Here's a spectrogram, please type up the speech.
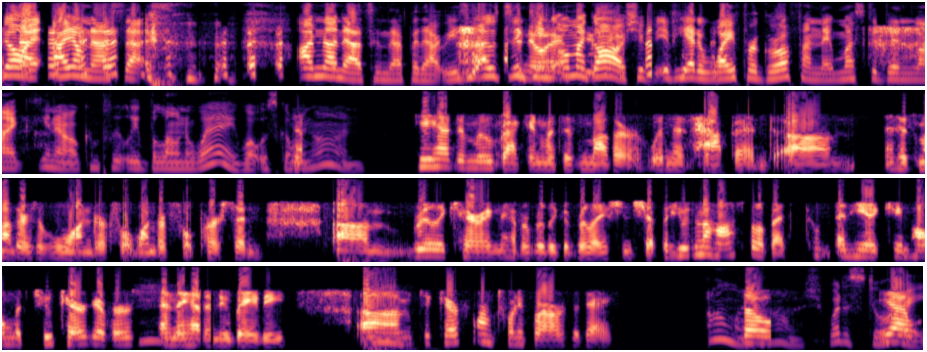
No, I, I don't ask that. I'm not asking that for that reason. I was thinking, I oh my gosh, if, if he had a wife or girlfriend, they must have been like, you know, completely blown away what was going on. he had to move back in with his mother when this happened. Um, and his mother is a wonderful, wonderful person, um, really caring. They have a really good relationship. But he was in a hospital bed, and he had came home with two caregivers, and they had a new baby um, to care for him 24 hours a day. Oh my So, gosh, what a story. yeah,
